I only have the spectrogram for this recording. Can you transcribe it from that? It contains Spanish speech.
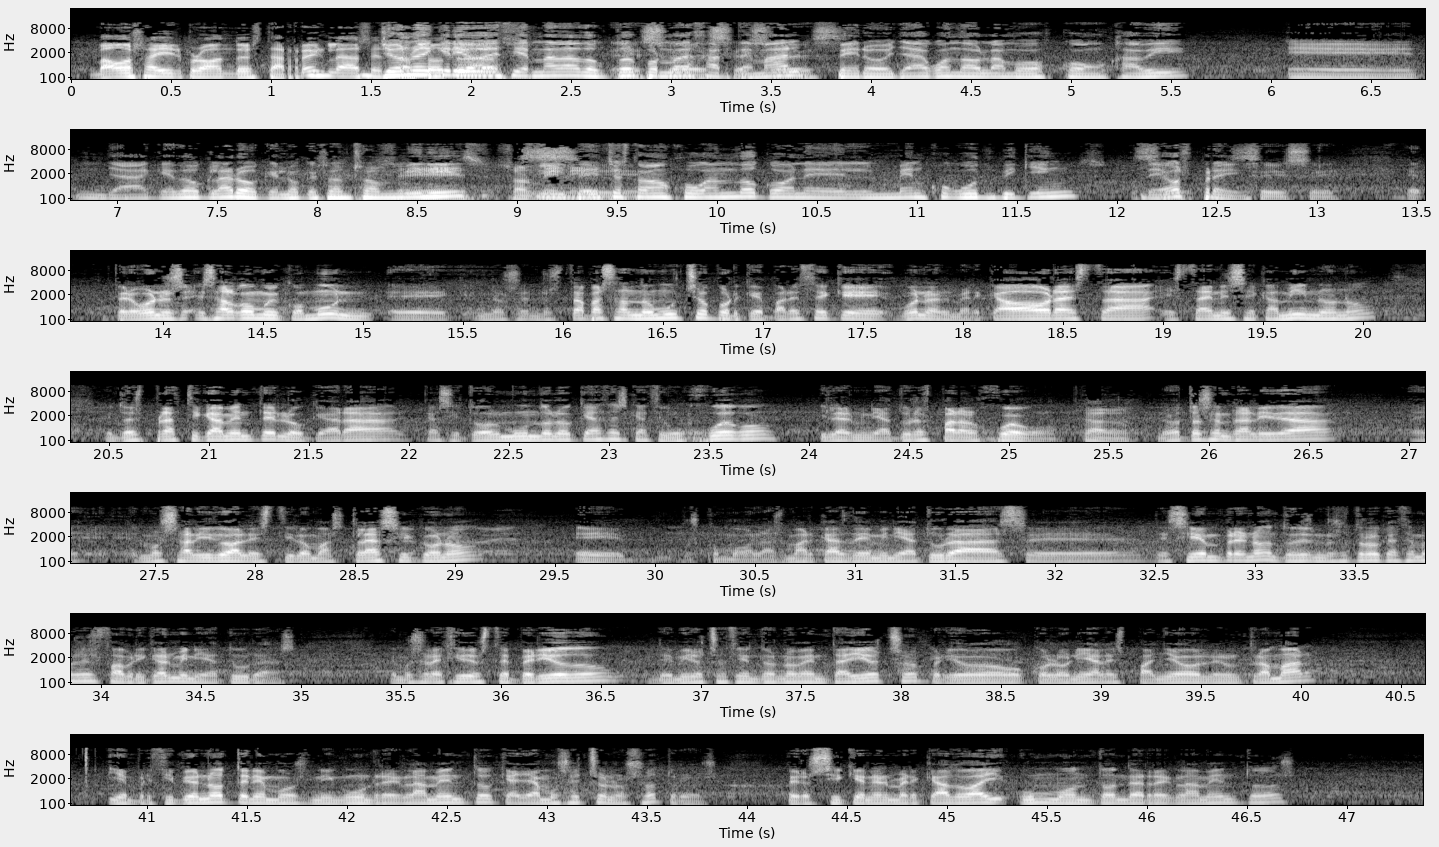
vamos a ir probando estas reglas. Yo no he estas querido otras. decir nada, doctor, por no Eso es, dejarte eso mal, es. pero ya cuando hablamos con Javi, eh, ya quedó claro que lo que son son Sí, minis. son y minis. de hecho estaban jugando con el Men Who Would Be Kings de Sí, Osprey. Sí, sí. Eh, Pero bueno, es, es algo muy común. eh, nos, nos está pasando mucho porque parece que, bueno, el mercado ahora está, está en ese camino, ¿no? Entonces prácticamente lo que hará casi todo el mundo lo que hace es que hace un juego y las miniaturas para el juego. Claro. Nosotros en realidad eh, hemos salido al estilo más clásico, ¿no? Eh, pues como las marcas de miniaturas de siempre, ¿no? Entonces nosotros lo que hacemos es fabricar miniaturas. Hemos elegido este periodo de 1898, periodo colonial español en ultramar, y en principio no tenemos ningún reglamento que hayamos hecho nosotros, pero sí que en el mercado hay un montón de reglamentos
